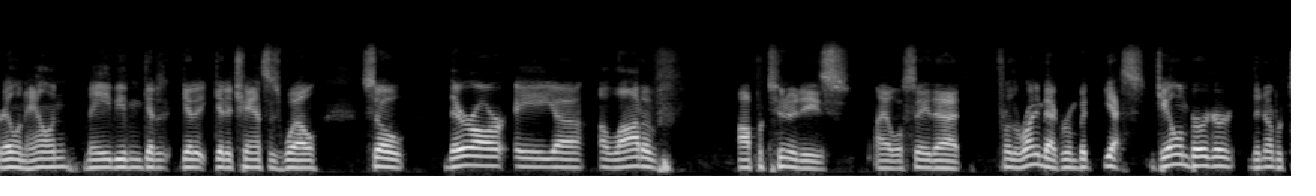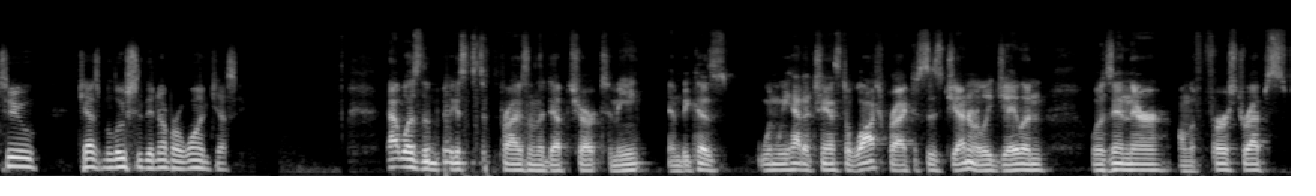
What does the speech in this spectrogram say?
Braylon Allen maybe even get a, get a, get a chance as well. So there are a uh, a lot of opportunities. I will say that for the running back room. But yes, Jalen Berger, the number two, Chez Mellusi, the number one. Jesse. That was the biggest surprise on the depth chart to me, and because when we had a chance to watch practices, generally Jalen was in there on the first reps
